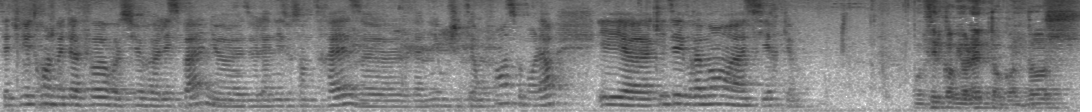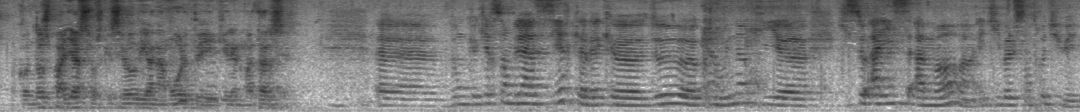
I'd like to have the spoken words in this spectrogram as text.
C'est une étrange métaphore sur euh, l'Espagne euh, de l'année 73, euh, l'année où j'étais enfant à ce moment-là, et qui était vraiment un cirque. Un circo violento con dos, con dos payasos que se odian a muerte y quieren matarse. Donc qui ressemblait à un cirque avec deux clowns qui, qui se haïssent à mort et qui veulent s'entretuer.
